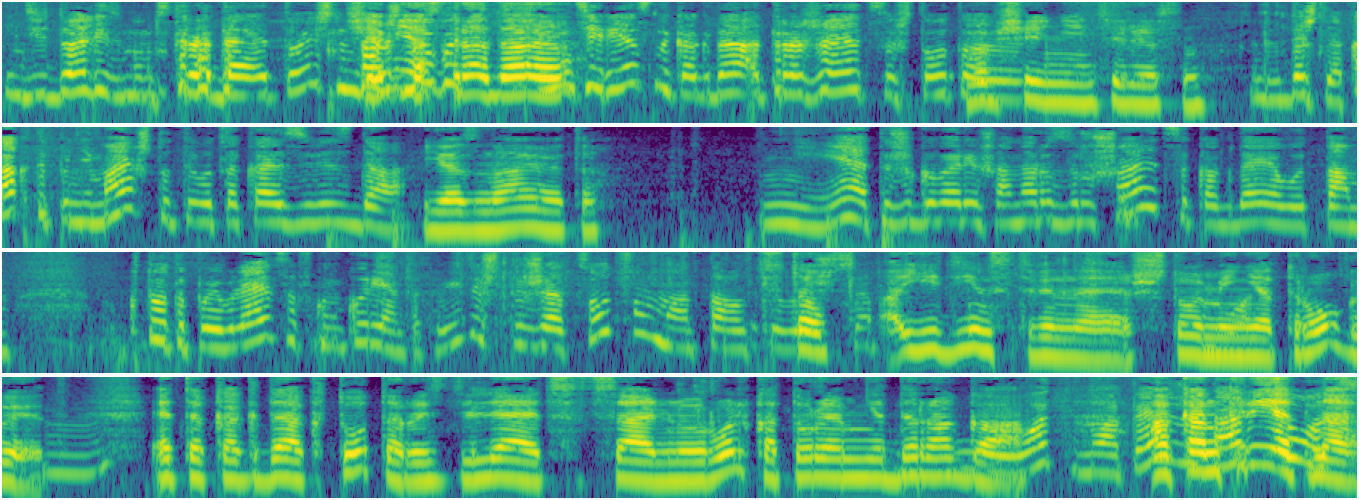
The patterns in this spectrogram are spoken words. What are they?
индивидуализмом страдает, точно Чем я быть страдаю? интересно, когда отражается что-то. Вообще не интересно. Подожди, а как ты понимаешь, что ты вот такая звезда? Я знаю это. Нет, ты же говоришь, она разрушается, когда я вот там кто-то появляется в конкурентах. Видишь, ты же от социума Стоп. отталкиваешься. А Единственное, что Вот. меня трогает, Мгм. это когда кто-то разделяет социальную роль, которая мне дорога. Вот, но опять А же, конкретно,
